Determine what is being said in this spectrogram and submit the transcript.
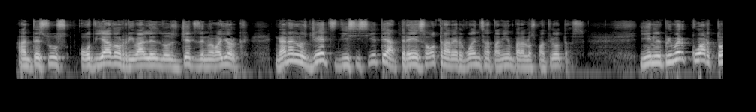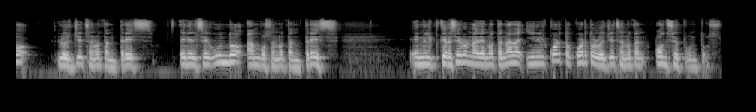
ante sus odiados rivales los Jets de Nueva York. Ganan los Jets 17 a 3, otra vergüenza también para los Patriotas. Y en el primer cuarto, los Jets anotan 3. En el segundo, ambos anotan 3. En el tercero, nadie anota nada. Y en el cuarto cuarto, los Jets anotan 11 puntos.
